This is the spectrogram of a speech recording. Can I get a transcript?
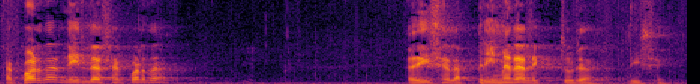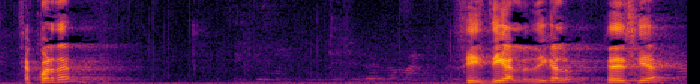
¿Se acuerdan? ¿Nilda se acuerda? Le dice la primera lectura, dice. ¿Se acuerdan? Sí, dígalo, dígalo. ¿Qué decía?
